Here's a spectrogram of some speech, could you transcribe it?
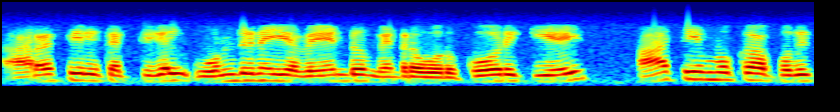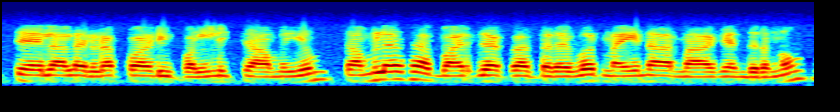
அரசியல் கட்சிகள் ஒன்றிணைய வேண்டும் என்ற ஒரு கோரிக்கையை அதிமுக பொதுச் செயலாளர் எடப்பாடி பழனிசாமியும் தமிழக பாஜக தலைவர் நயினார் நாகேந்திரனும்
